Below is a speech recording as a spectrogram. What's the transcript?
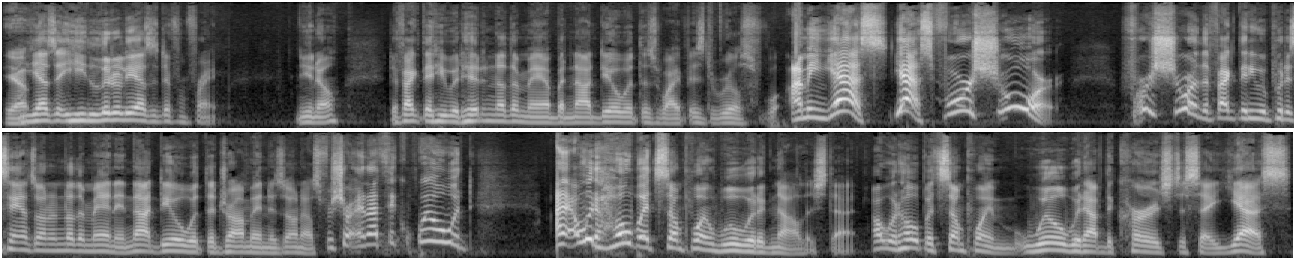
Yep. He has a, he literally has a different frame. You know, the fact that he would hit another man but not deal with his wife is the real. I mean, yes, yes, for sure, for sure. The fact that he would put his hands on another man and not deal with the drama in his own house, for sure. And I think Will would. I would hope at some point Will would acknowledge that. I would hope at some point Will would have the courage to say, yes,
